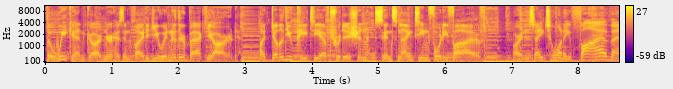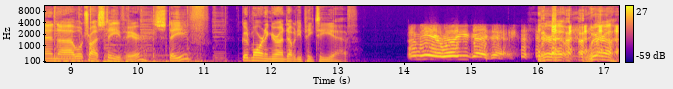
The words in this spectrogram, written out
the Weekend Gardener has invited you into their backyard. A WPTF tradition since 1945. All right, it's 825, and uh, we'll try Steve here. Steve, good morning. You're on WPTF. I'm here. Where are you guys at? We're, uh, we're, uh,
